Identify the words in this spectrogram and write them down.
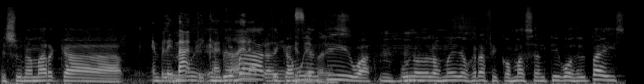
es una marca eh, Emblemática, muy, antigua, uno de los medios gráficos más antiguos del país.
